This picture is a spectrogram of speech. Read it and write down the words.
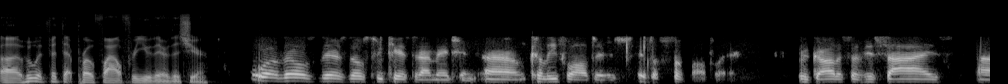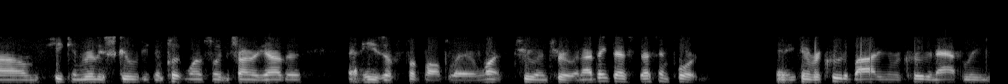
Uh, who would fit that profile for you there this year? Well, those there's those two kids that I mentioned. Um, Khalif Walters is a football player. Regardless of his size, um, he can really scoot. He can put one foot in front of the other, and he's a football player, one true and true. And I think that's that's important. And you can recruit a body and recruit an athlete,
